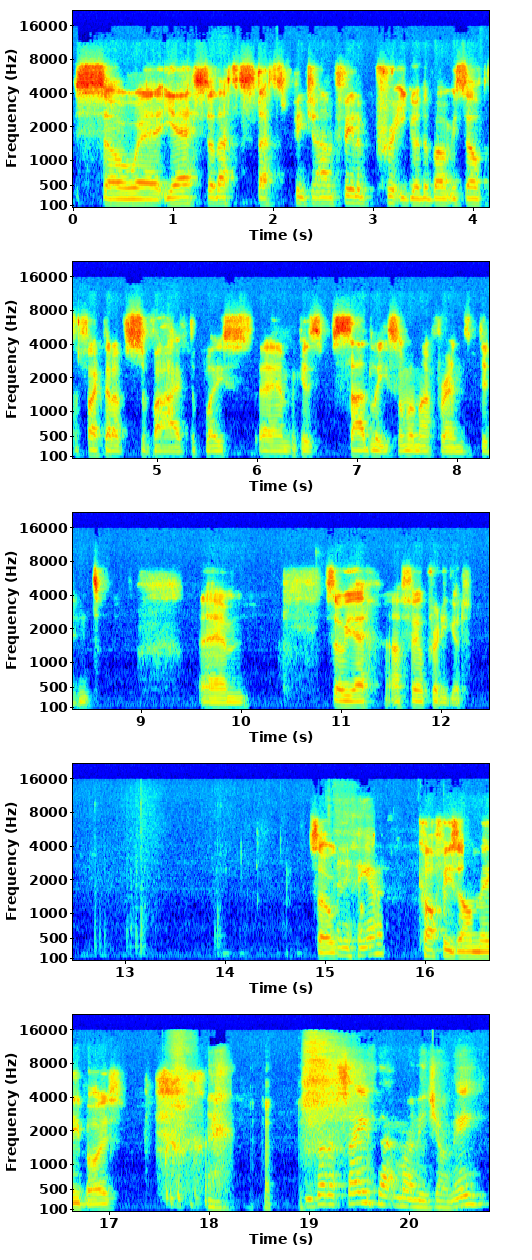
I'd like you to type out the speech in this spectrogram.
so uh, yeah, so that's that's peach. I'm feeling pretty good about myself. The fact that I've survived the place, um, because sadly some of my friends didn't. Um, so yeah, I feel pretty good. So Anything else? coffee's on me, boys. You got to save that money, Johnny.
